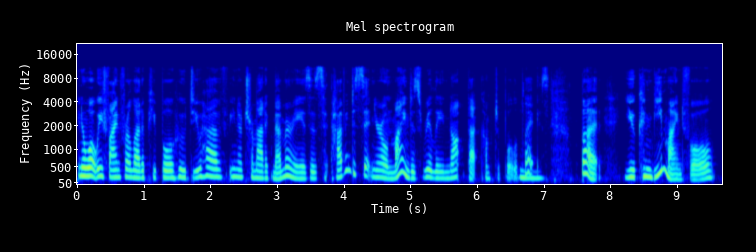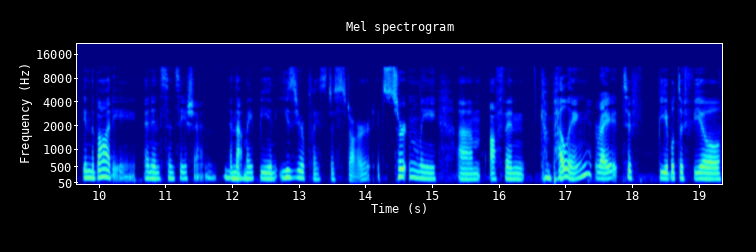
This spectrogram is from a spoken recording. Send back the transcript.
you know what we find for a lot of people who do have, you know, traumatic memories is having to sit in your own mind is really not that comfortable a place. But you can be mindful in the body and in sensation, and that might be an easier place to start. It's certainly um, often compelling, right, to f- be able to feel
